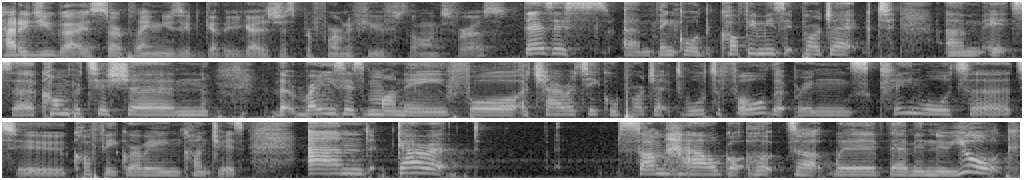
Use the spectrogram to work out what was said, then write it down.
how did you guys start playing music together? You guys just performed a few songs for us. There's this um, thing called the Coffee Music Project. Um, it's a competition that raises money for a charity called Project Waterfall that brings clean water to coffee growing countries. And Garrett somehow got hooked up with them in New York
